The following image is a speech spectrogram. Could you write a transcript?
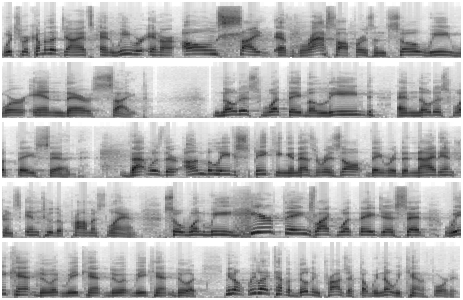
which were coming the giants, and we were in our own sight as grasshoppers, and so we were in their sight. Notice what they believed and notice what they said. That was their unbelief speaking, and as a result, they were denied entrance into the promised land. So when we hear things like what they just said, we can't do it, we can't do it, we can't do it. You know, we like to have a building project, but we know we can't afford it.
